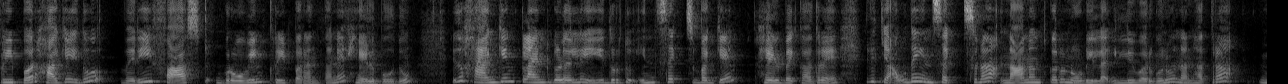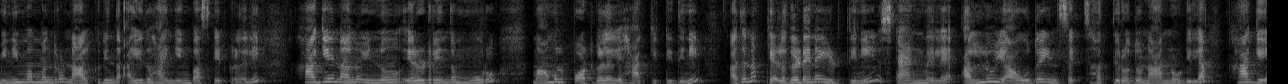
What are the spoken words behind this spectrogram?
ಕ್ರೀಪರ್. ಹಾಗೆ ಇದು ವೆರಿ ಫಾಸ್ಟ್ ಗ್ರೋವಿಂಗ್ ಕ್ರೀಪರ್ ಅಂತಲೇ ಹೇಳ್ಬೋದು. ಇದು ಹ್ಯಾಂಗಿಂಗ್ ಪ್ಲ್ಯಾಂಟ್ಗಳಲ್ಲಿ ಇದ್ರದ್ದು ಇನ್ಸೆಕ್ಟ್ಸ್ ಬಗ್ಗೆ ಹೇಳಬೇಕಾದ್ರೆ ಇದಕ್ಕೆ ಯಾವುದೇ ಇನ್ಸೆಕ್ಟ್ಸ್ನ ನಾನಂತರೂ ನೋಡಿಲ್ಲ. ಇಲ್ಲಿವರೆಗೂ ನನ್ನ ಹತ್ರ ಮಿನಿಮಮ್ ಅಂದರೂ ನಾಲ್ಕರಿಂದ ಐದು ಹ್ಯಾಂಗಿಂಗ್ ಬಾಸ್ಕೆಟ್ಗಳಲ್ಲಿ ಹಾಗೆ ನಾನು ಇನ್ನೂ ಎರಡರಿಂದ ಮೂರು ಮಾಮೂಲು ಪಾಟ್ಗಳಲ್ಲಿ ಹಾಕಿಟ್ಟಿದ್ದೀನಿ. ಅದನ್ನು ಕೆಳಗಡೆನೇ ಇಡ್ತೀನಿ, ಸ್ಟ್ಯಾಂಡ್ ಮೇಲೆ. ಅಲ್ಲೂ ಯಾವುದೇ ಇನ್ಸೆಕ್ಟ್ಸ್ ಹತ್ತಿರೋದು ನಾನು ನೋಡಿಲ್ಲ. ಹಾಗೆ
